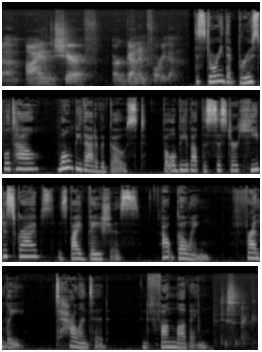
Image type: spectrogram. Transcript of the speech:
um, I and the sheriff are gunning for you. The story that Bruce will tell won't be that of a ghost, but will be about the sister he describes as vivacious, outgoing, friendly, talented, and fun loving. Just like,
